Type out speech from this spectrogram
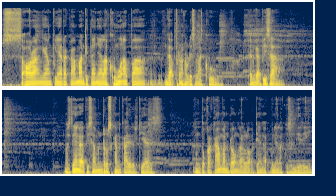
seorang yang punya rekaman ditanya lagumu apa nggak pernah nulis lagu dan nggak bisa maksudnya nggak bisa meneruskan karir dia untuk rekaman dong kalau dia nggak punya lagu sendiri.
